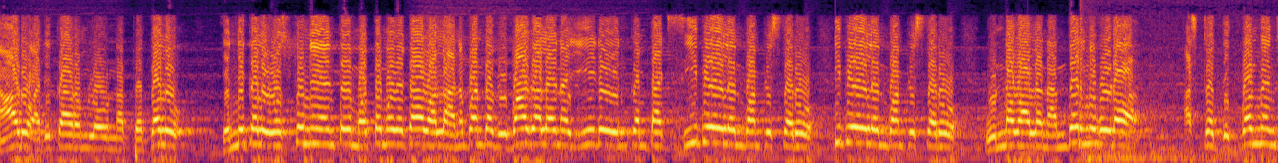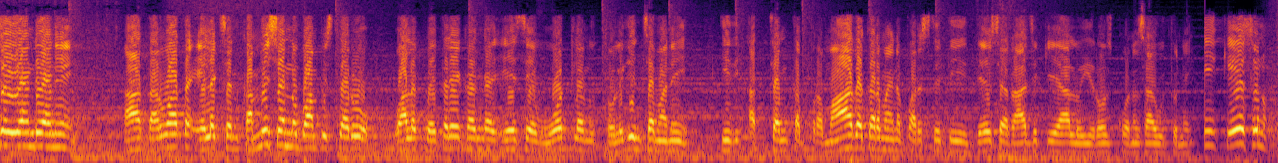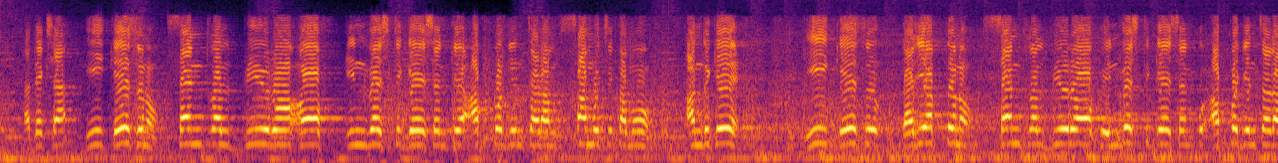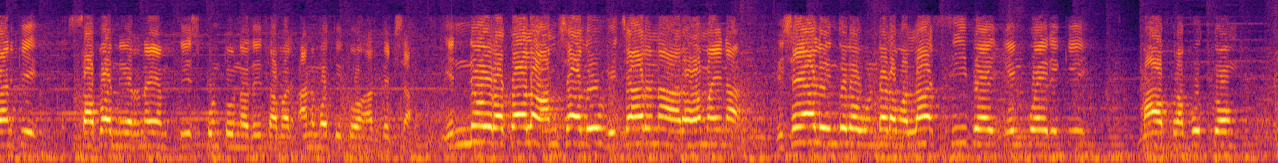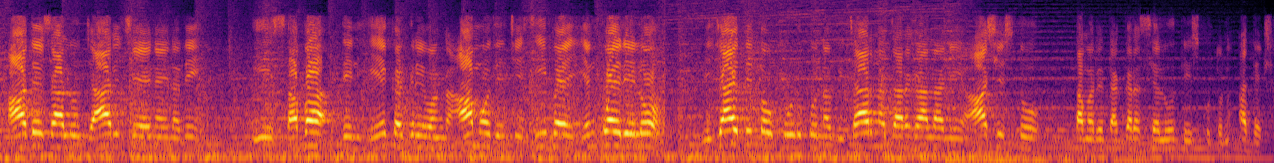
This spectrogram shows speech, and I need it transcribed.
ఈనాడు అధికారంలో ఉన్న పెద్దలు ఎన్నికలు వస్తున్నాయంటే మొట్టమొదట వాళ్ళ అనుబంధ విభాగాలైన ఈడీ ఇన్కమ్ ట్యాక్స్ సిబిఐలను పంపిస్తారు. సిబిఐలను పంపిస్తారు. ఉన్న వాళ్ళని అందరినీ కూడా అష్ట దిగ్బంధం చేయండి అని ఆ తర్వాత ఎలక్షన్ కమిషన్ను పంపిస్తారు. వాళ్ళకు వ్యతిరేకంగా వేసే ఓట్లను తొలగించమని ఇది అత్యంత ప్రమాదకరమైన పరిస్థితి దేశ రాజకీయాలు ఈ రోజు కొనసాగుతున్నాయి. ఈ కేసును అధ్యక్ష ఈ కేసును సెంట్రల్ బ్యూరో ఆఫ్ ఇన్వెస్టిగేషన్కి అప్పగించడం సముచితము. అందుకే ఈ కేసు దర్యాప్తును సెంట్రల్ బ్యూరో ఆఫ్ ఇన్వెస్టిగేషన్కు అప్పగించడానికి సభ నిర్ణయం తీసుకుంటున్నది తమ అనుమతితో అధ్యక్ష. ఎన్నో రకాల అంశాలు విచారణ అర్హమైన విషయాలు ఇందులో ఉండడం వల్ల సిబిఐ ఎంక్వైరీకి మా ప్రభుత్వం ఆదేశాలు జారీ చేయనైనది. ఈ సభ దీన్ని ఏకగ్రీవంగా ఆమోదించి సిబిఐ ఎంక్వైరీలో నిజాయితీతో కూడుకున్న విచారణ జరగాలని ఆశిస్తూ తమరి దగ్గర సెలవు తీసుకుంటున్న అధ్యక్ష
